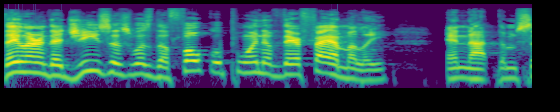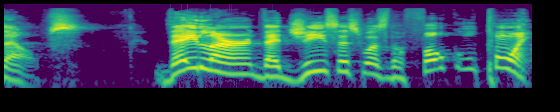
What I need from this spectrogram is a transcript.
they learned that Jesus was the focal point of their family and not themselves. They learned that Jesus was the focal point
